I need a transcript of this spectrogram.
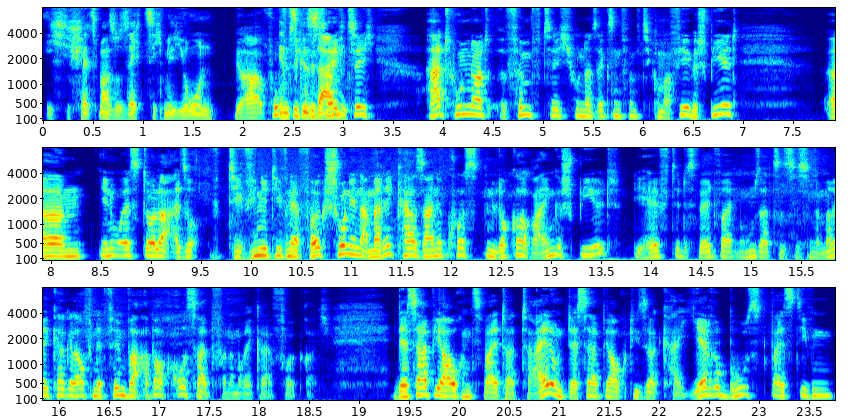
ich schätze mal so 60 Millionen. ja, 50 insgesamt. bis 60 hat 150, 156,4 gespielt ähm, in US-Dollar. Also definitiv ein Erfolg. Schon in Amerika seine Kosten locker reingespielt. Die Hälfte des weltweiten Umsatzes ist in Amerika gelaufen. Der Film war aber auch außerhalb von Amerika erfolgreich. Deshalb ja auch ein zweiter Teil und deshalb ja auch dieser Karriereboost bei Steven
